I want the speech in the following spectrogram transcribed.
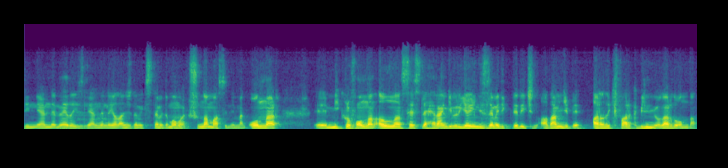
dinleyenlerine ya da izleyenlerine yalancı demek istemedim ama şundan bahsedeyim ben. Onlar e, mikrofondan alınan sesle herhangi bir yayın izlemedikleri için adam gibi aradaki farkı bilmiyorlar da ondan.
